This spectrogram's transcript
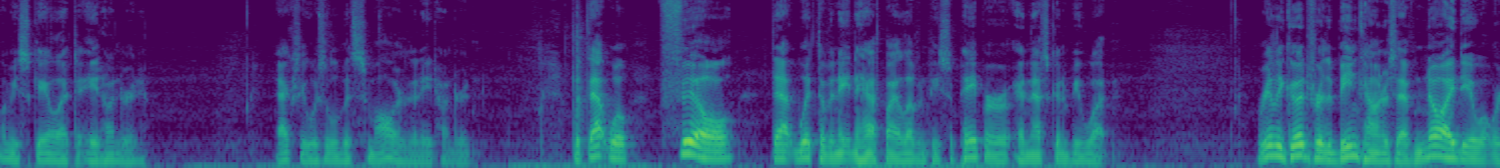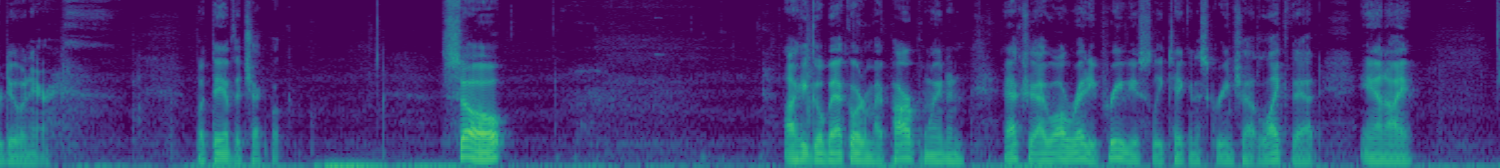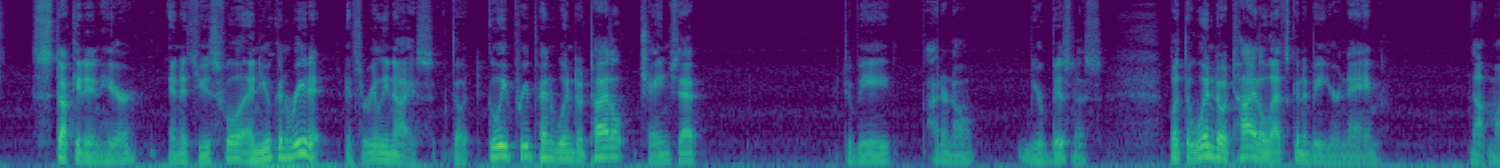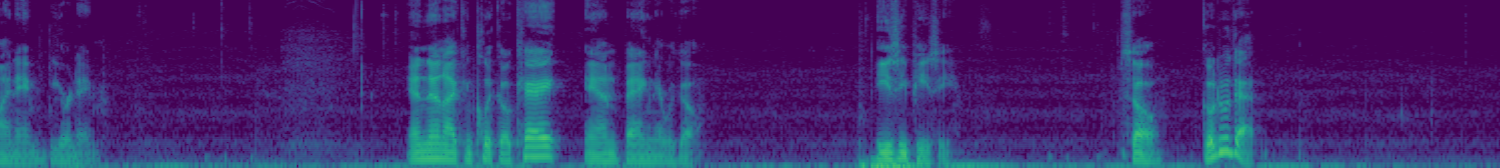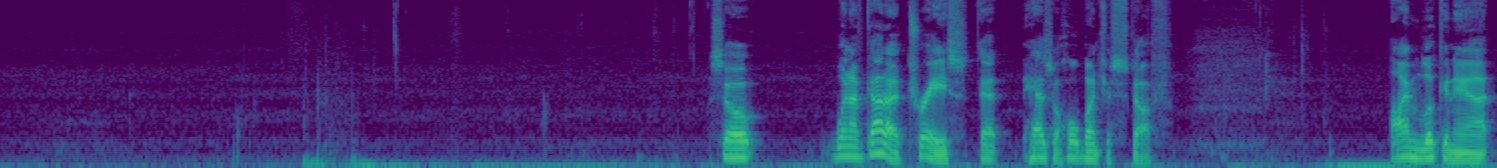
let me scale that to 800. Actually, it was a little bit smaller than 800. But that will fill that width of an 8.5 by 11 piece of paper, and that's going to be what? Really good for the bean counters that have no idea what we're doing here. But they have the checkbook. So I could go back over to my PowerPoint and actually I've already previously taken a screenshot like that and I stuck it in here and it's useful and you can read it. It's really nice. The GUI prepend window title, change that to be, I don't know, your business. But the window title, that's going to be your name. Not my name, your name. And then I can click OK and bang, there we go. Easy peasy. So go do that. So when I've got a trace that has a whole bunch of stuff, I'm looking at,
